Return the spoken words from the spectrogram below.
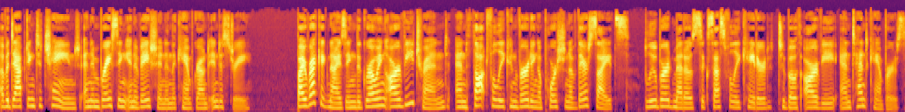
of adapting to change and embracing innovation in the campground industry. By recognizing the growing RV trend and thoughtfully converting a portion of their sites, Bluebird Meadows successfully catered to both RV and tent campers,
